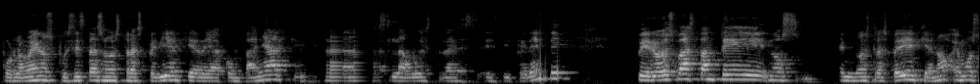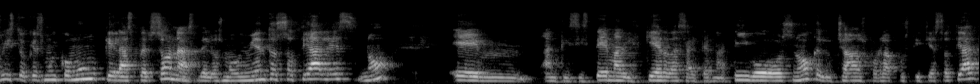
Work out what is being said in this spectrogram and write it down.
por lo menos pues esta es nuestra experiencia de acompañar, quizás la vuestra es, es diferente, pero es bastante, nos, en nuestra experiencia, ¿no? Hemos visto que es muy común que las personas de los movimientos sociales, ¿no? Em, antisistema, de izquierdas, alternativos, ¿no? Que luchamos por la justicia social,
